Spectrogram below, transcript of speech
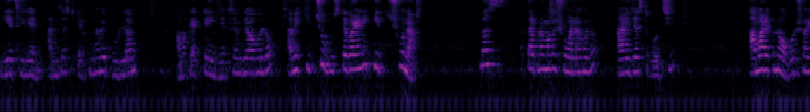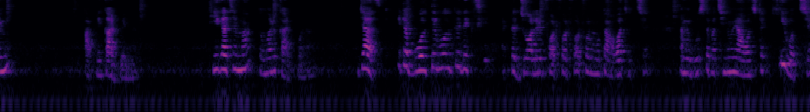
দিয়েছিলেন, আমি জাস্ট এরকমভাবে ঘুরলাম আমাকে একটা ইঞ্জেকশন দেওয়া হলো। আমি কিচ্ছু বুঝতে পারিনি, কিচ্ছু না। বাস তারপর আমাকে শোয়ানো হলো। আমি জাস্ট বলছি, আমার এখনও অবশ হয়নি, আপনি কাটবেন না। ঠিক আছে মা, তোমার কাটবো না। জাস্ট এটা বলতে বলতে দেখছি একটা জলের ফটফট ফটফট মতো আওয়াজ হচ্ছে। আমি বুঝতে পারছি না ওই আওয়াজটা কী হচ্ছে।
